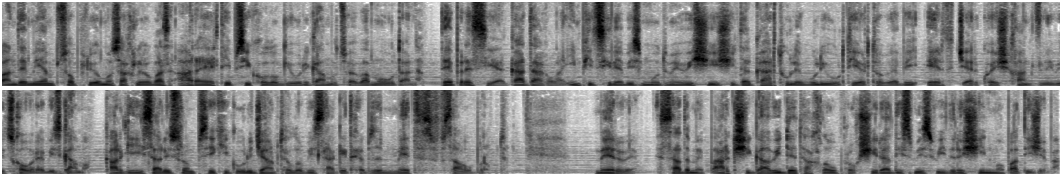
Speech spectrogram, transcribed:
პანდემიამ სოფლიო მოსახლეობას არაერთი ფსიქოლოგიური გამოწვევა მოუტანა. დეპრესია, გადაღლა, ინფიცირების მუდმივი შიში და გართულებული ურთიერთობები ერთ ჭერქვეშ ხანგრძლივი ცხოვრების გამო. კარგი ის არის, რომ ფსიქიკური ჯანმრთელობის საკითხებზე მეც ვსაუბრობთ. მერვე, სადმე პარკში გავიდეთ, ახლა უფრო ხშირად ისმის ვიდრე შინ მოპატიჟება.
